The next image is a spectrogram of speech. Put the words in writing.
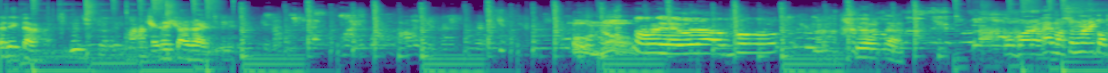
এদিকটা এদিকটা গাই ও বড় ভাই মুসলমানি কত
